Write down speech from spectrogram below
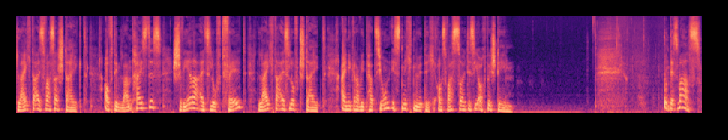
leichter als Wasser steigt. Auf dem Land heißt es, schwerer als Luft fällt, leichter als Luft steigt. Eine Gravitation ist nicht nötig. Aus was sollte sie auch bestehen? Und das war's.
